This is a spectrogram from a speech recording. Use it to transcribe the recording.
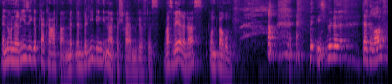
Wenn du eine riesige Plakatwand mit einem beliebigen Inhalt beschreiben dürftest, was wäre das und warum? ich würde da drauf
